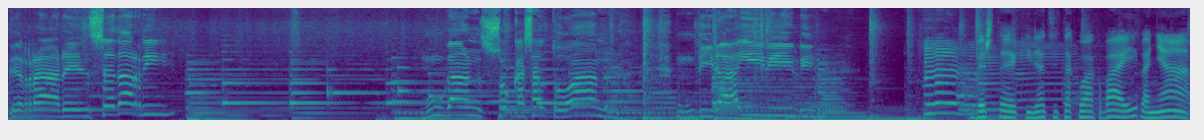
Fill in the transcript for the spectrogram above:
Gerraren zedarri Mugan soka saltoan dira ibili Besteek idatzitakoak bai, baina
